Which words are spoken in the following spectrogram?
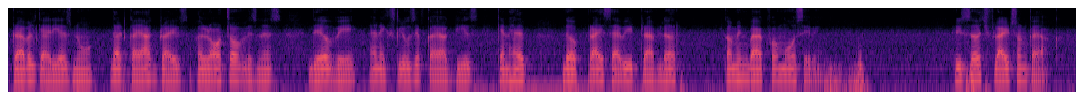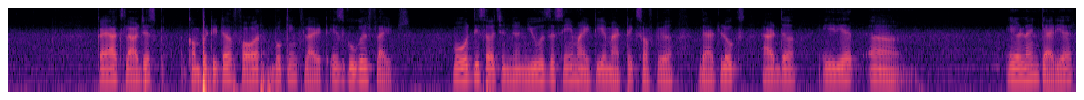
travel carriers know that Kayak drives a lot of business their way and exclusive kayak deals can help the price savvy traveler coming back for more saving. Research flights on kayak. Kayak's largest competitor for booking flight is Google Flights. Both the search engine use the same ITA matrix software that looks at the area uh, airline carrier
